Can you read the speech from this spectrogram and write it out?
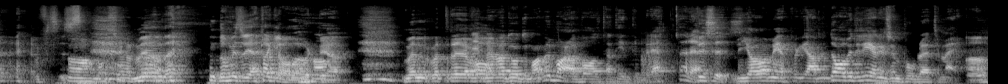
Precis. Ja. Men de är så jävla glada hörde jag. Men vet du, Nej, var... men vadå, de har väl bara valt att inte berätta det. Precis. Men jag var med i ett program, David Hellenius är en polare till mig. Ja.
